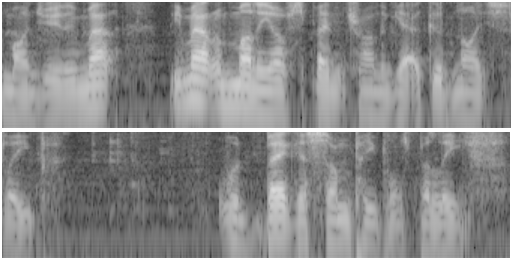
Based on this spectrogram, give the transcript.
Mind you, the amount the amount of money I've spent trying to get a good night's sleep would beggar some people's belief.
